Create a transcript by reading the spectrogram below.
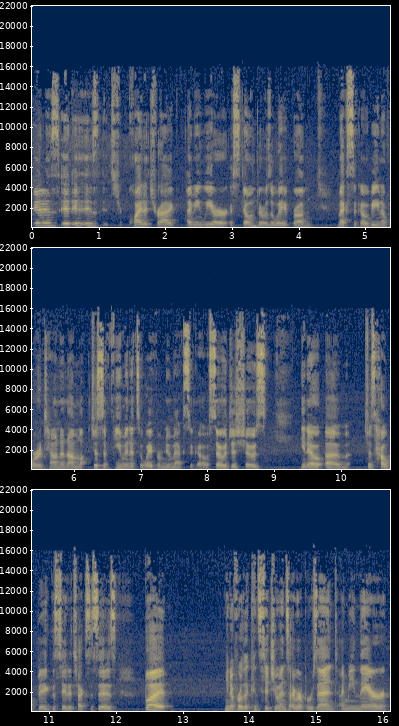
It is. It is. It's quite a trek. I mean, we are a stone throws away from Mexico being a border town, and I'm just a few minutes away from New Mexico. So it just shows, you know, um, just how big the state of Texas is. But you know, for the constituents I represent, I mean, they're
